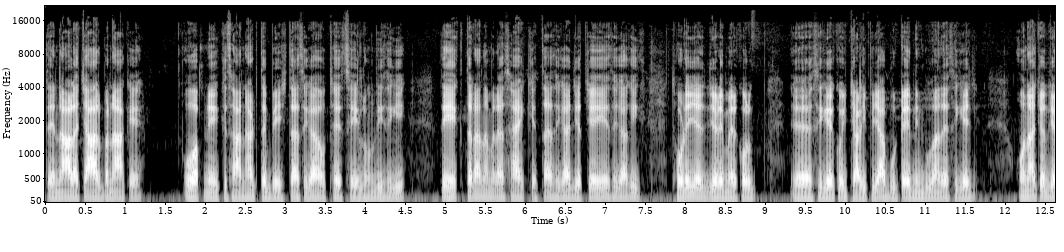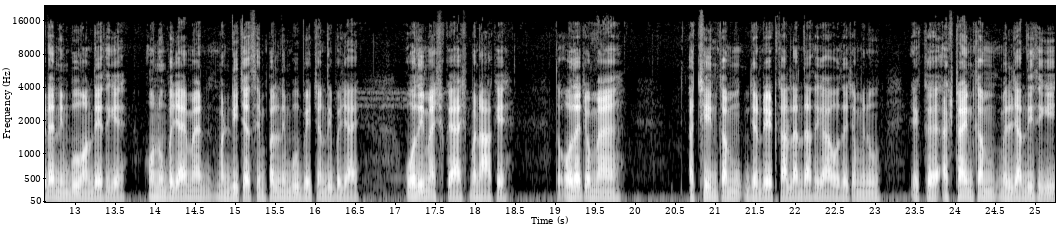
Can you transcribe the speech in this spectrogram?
ਤੇ ਨਾਲ ਅਚਾਰ ਬਣਾ ਕੇ ਉਹ ਆਪਣੇ ਕਿਸਾਨ ਹੱਟ ਤੇ ਵੇਚਦਾ ਸੀਗਾ, ਉੱਥੇ ਸੇਲ ਹੁੰਦੀ ਸੀਗੀ। ਤੇ ਇੱਕ ਤਰ੍ਹਾਂ ਦਾ ਮੇਰਾ ਸਹਾਇਕ ਕੀਤਾ ਸੀਗਾ, ਜਿਸ 'ਚ ਇਹ ਸੀਗਾ ਕਿ ਥੋੜੇ ਜਿਹੇ ਜਿਹੜੇ ਮੇਰੇ ਕੋਲ ਸੀਗੇ ਕੋਈ 40 50 ਬੂਟੇ ਨਿੰਬੂਆਂ ਦੇ ਸੀਗੇ। ਉਹਨਾਂ 'ਚੋਂ ਜਿਹੜੇ ਨਿੰਬੂ ਆਉਂਦੇ ਸੀਗੇ, ਉਹਨੂੰ ਬਜਾਏ ਮੈਂ ਮੰਡੀ 'ਚ ਸਿੰਪਲ ਨਿੰਬੂ ਵੇਚਣ ਦੀ ਬਜਾਏ ਉਹਦੀ ਮੈਂ ਸਕੈਸ਼ ਬਣਾ ਕੇ ਤੇ ਉਹਦੇ 'ਚੋਂ ਮੈਂ ਅੱਛੀ ਇਨਕਮ ਜਨਰੇਟ ਕਰ ਲੈਂਦਾ ਸੀਗਾ, ਉਹਦੇ 'ਚੋਂ ਮੈਨੂੰ ਇੱਕ ਐਕਸਟਰਾ ਇਨਕਮ ਮਿਲ ਜਾਂਦੀ ਸੀਗੀ।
